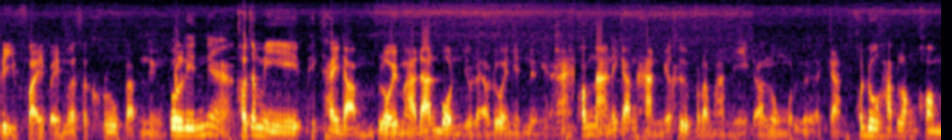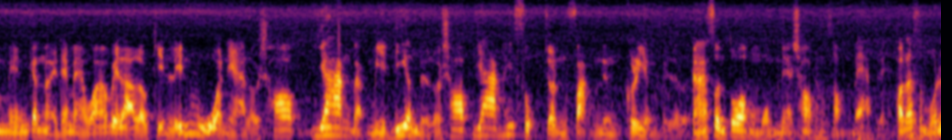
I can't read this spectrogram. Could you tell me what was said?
ปรีไฟไปเมื่อสักครู่แป๊บหนึ่ง ตัวลิ้นเนี่ยเขาจะมีพริกไทยดำโรยมาด้านบนอยู่แล้วด้วยนิดนึงนะความหนาในการหั่นก็คือประมาณนี้เดี๋ยวลงหมดเลยละกันคนดูครับลองคอมเมนต์กันหน่อยได้ไหมว่าเวลาเรากินลิ้นวัวเนี่ยเราชอบย่างแบบมีเดียม หรือเราชอบย่างให้สุกจนฝั่งหนึ่งเกรียมไปเลยนะส่วนตัวของผมเนี่ยชอบทั้งสองแบบเลยเพราะถ้าสมมติ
